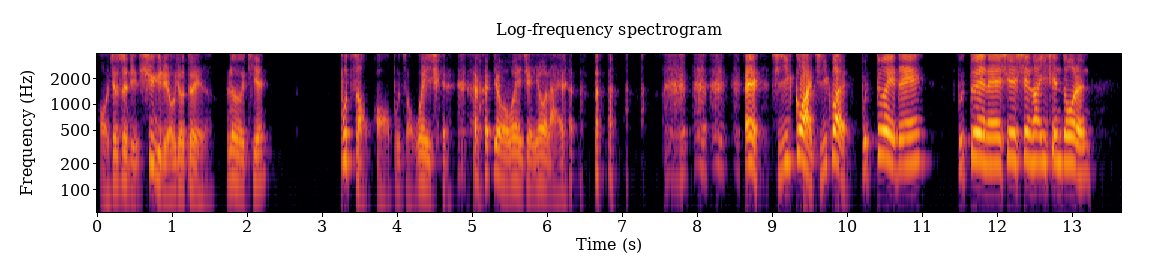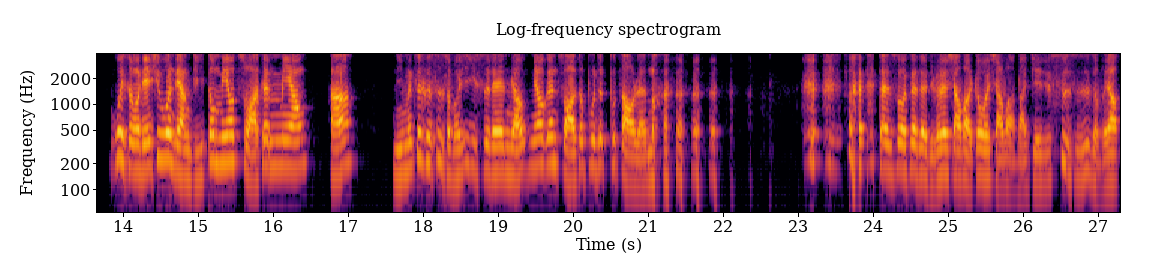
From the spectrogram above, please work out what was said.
哦，就是留续留就对了。乐天不走哦，不走，魏权 又魏权又来了，哎，奇怪奇怪，不对呢，不对呢，现在线上一千多人，为什么连续问两题都没有爪跟喵啊？你们这个是什么意思呢？喵喵跟爪都不不找人吗？但是说真的，你们的想法跟我想法蛮接近。事实是怎么样？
